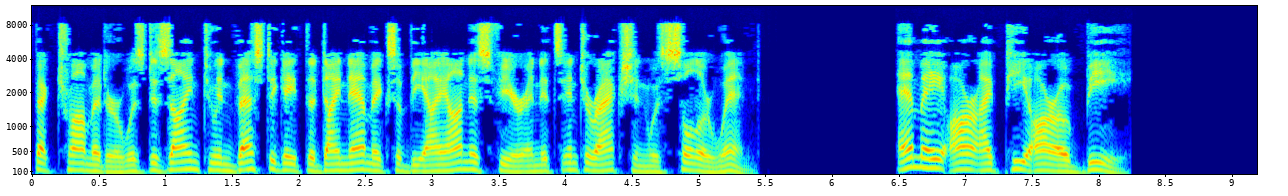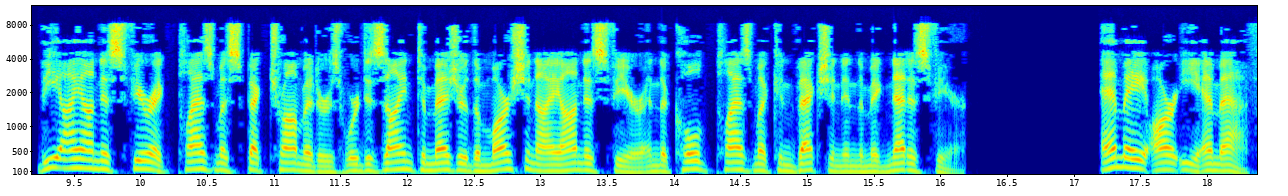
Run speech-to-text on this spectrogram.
spectrometer was designed to investigate the dynamics of the ionosphere and its interaction with solar wind. MARIPROB the ionospheric plasma spectrometers were designed to measure the Martian ionosphere and the cold plasma convection in the magnetosphere. MAREMF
